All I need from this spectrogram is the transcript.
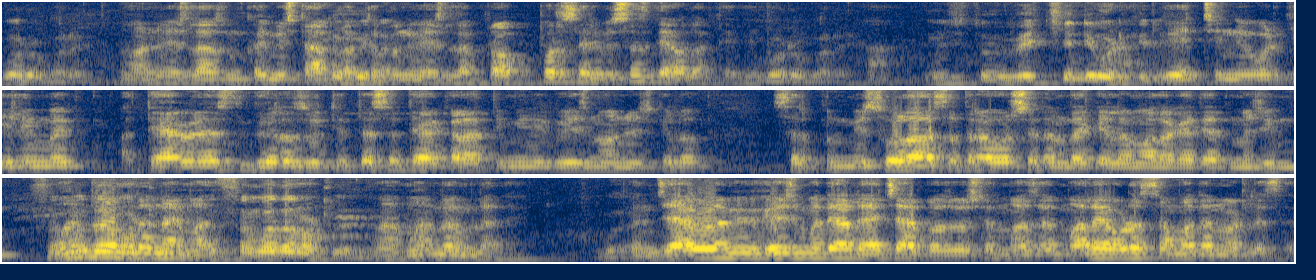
बरोबर आहे. नॉन व्हेजला अजून कमी स्टाफ कमी लागतो पण लागतो. व्हेजला प्रॉपर सर्व्हिसच द्यावं लागते तिथे. बरोबर आहे. हा. म्हणजे तुम्ही व्हेजची निवड केली. व्हेजची निवड केली. मग त्यावेळेस गरज होती तसं त्या काळात मी व्हेज नॉनव्हेज केलं. सर पण मी सोळा सतरा वर्ष धंदा केला मला काय त्यात म्हणजे मन समाधान रमलं नाही वाटलं- माझं. समाधान वाटलं. हा मन रमलं नाही. बरं. पण ज्या वेळेला मी व्हेजमध्ये आलो या चार पाच वर्षात माझं मला एवढं समाधान वाटलं सर.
